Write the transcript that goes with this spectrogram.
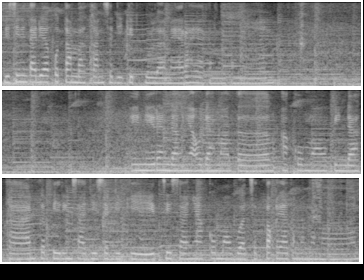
Di sini tadi aku tambahkan sedikit gula merah ya teman-teman ini rendangnya udah mateng aku mau pindahkan ke piring saji sedikit. Sisanya aku mau buat stok ya teman-teman.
